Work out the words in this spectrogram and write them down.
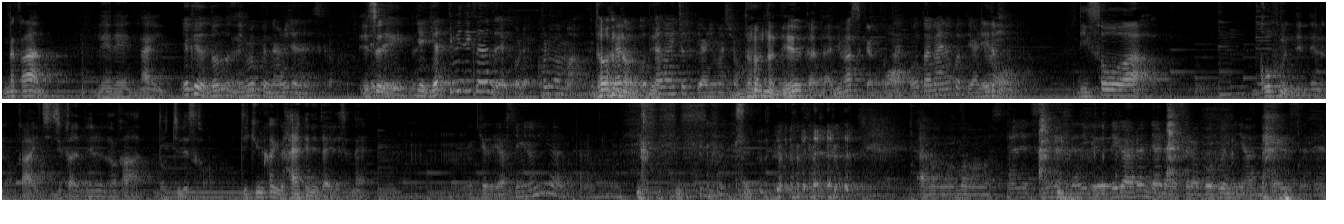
うん、だから寝れない。やけどどんどん眠くなるじゃないですか。えそれえいややってみてくださいこれ。これはまあどんどんお互いちょっとやりましょう。どんどん寝るからなりますけどお互いも。お互いのことやりましょう。えでも理想は5分で寝るのか1時間で寝るのかどっちですか？できる限り早く寝たいですよね。うん。けど休みの日だったらあまあまあまあまあそれはね次の日何か予定があるんであればそれは5分には寝たいですよね。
